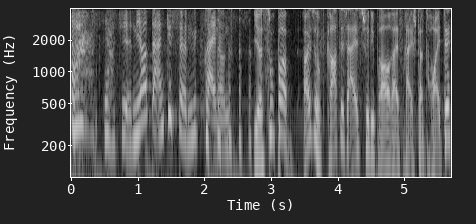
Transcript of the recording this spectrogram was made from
Sehr schön. Ja, danke schön. Wir freuen uns. Ja, super. Also, gratis Eis für die Brauerei Freistadt heute.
